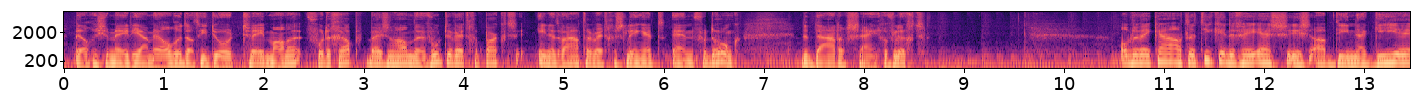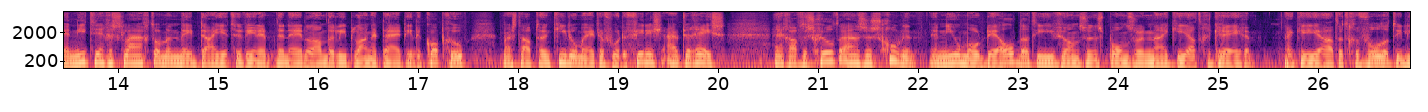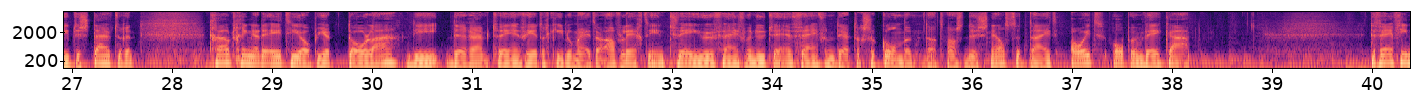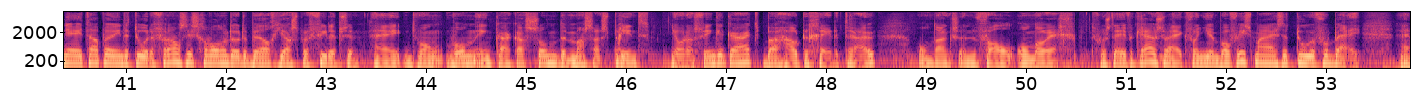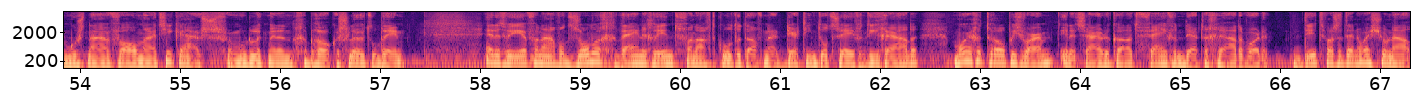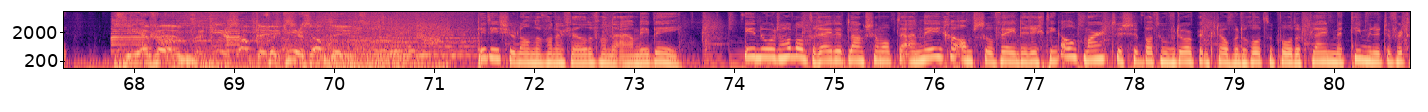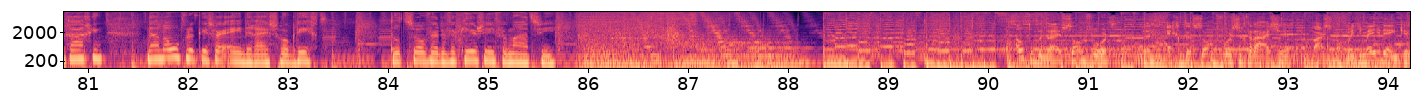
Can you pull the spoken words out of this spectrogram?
Belgische media melden dat hij door twee mannen voor de grap bij zijn handen en voeten werd gepakt, in het water werd geslingerd en verdronk. De daders zijn gevlucht. Op de WK-atletiek in de VS is Abdi Nagiye er niet in geslaagd om een medaille te winnen. De Nederlander liep lange tijd in de kopgroep, maar stapte een kilometer voor de finish uit de race. Hij gaf de schuld aan zijn schoenen, een nieuw model dat hij van zijn sponsor Nike had gekregen. Nagiye had het gevoel dat hij liep te stuiteren. Het goud ging naar de Ethiopiër Tola, die de ruim 42 kilometer aflegde in 2 uur 5 minuten en 35 seconden. Dat was de snelste tijd ooit op een WK. De 15e etappe in de Tour de France is gewonnen door de Belg Jasper Philipsen. Hij dwong, won in Carcassonne de massasprint. Jonas Vingegaard behoudt de gele trui, ondanks een val onderweg. Voor Steven Kruiswijk van Jumbo-Visma is de Tour voorbij. Hij moest na een val naar het ziekenhuis, vermoedelijk met een gebroken sleutelbeen. En het weer vanavond zonnig, weinig wind. Vannacht koelt het af naar 13 tot 17 graden. Morgen tropisch warm. In het zuiden kan het 35 graden worden. Dit was het NOS Journaal. ZFM, verkeersupdate. verkeersupdate. Dit is Jolanda van der Velde van de ANWB. In Noord-Holland rijdt het langzaam op de A9 Amstelveen richting Alkmaar... tussen Bad Hoefdorp en Knopen de Rotterpolderplein met 10 minuten vertraging. Na een ongeluk is er één reishok dicht. Tot zover de verkeersinformatie. Autobedrijf Zandvoort. Een echte Zandvoortse garage waar ze nog met je meedenken.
